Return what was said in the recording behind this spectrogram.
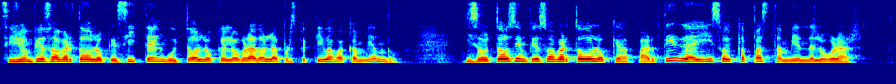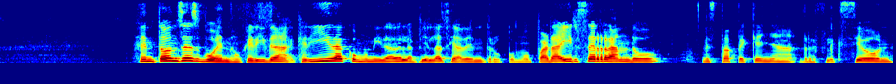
Si yo empiezo a ver todo lo que sí tengo y todo lo que he logrado, la perspectiva va cambiando. Y sobre todo si empiezo a ver todo lo que a partir de ahí soy capaz también de lograr. Entonces, bueno, querida, querida comunidad de la piel hacia adentro, como para ir cerrando esta pequeña reflexión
